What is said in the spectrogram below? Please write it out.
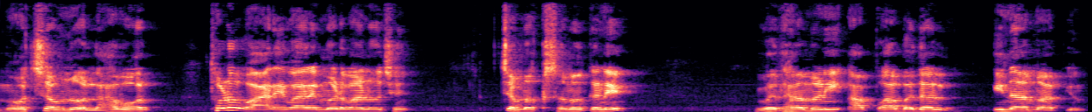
મહોત્સવનો લાહવો થોડો વારે વારે મળવાનો છે. ચમક સમકને વધામણી આપવા બદલ ઇનામ આપ્યું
